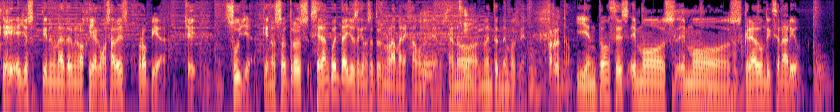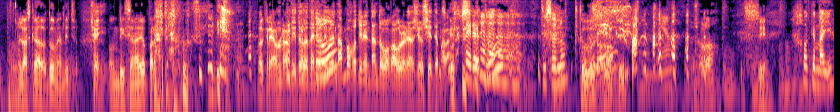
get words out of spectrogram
que ellos tienen una terminología, como sabes, propia, suya, que nosotros, se dan cuenta ellos de que nosotros no la manejamos bien, o sea, no, Sí. no entendemos bien. Correcto. Y entonces hemos, hemos creado un diccionario, lo has creado tú, me han dicho, un diccionario para traducir. Lo creé un ratito que tenía ¿Tú? libre. Tampoco tienen tanto vocabulario, han sido siete palabras. Pero tú, tú solo. Tú, sí, sí. ¿Solo? Sí. Jo, qué mayor.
